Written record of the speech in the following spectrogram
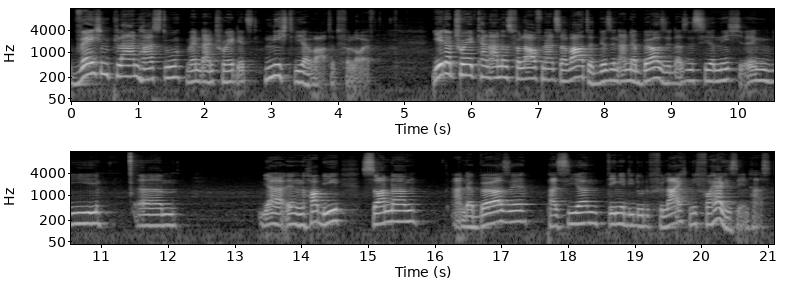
Welchen Plan hast du, wenn dein Trade jetzt nicht wie erwartet verläuft? Jeder Trade kann anders verlaufen als erwartet. Wir sind an der Börse. Das ist hier nicht irgendwie ähm, ja, irgendein Hobby, sondern an der Börse passieren Dinge, die du vielleicht nicht vorhergesehen hast.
